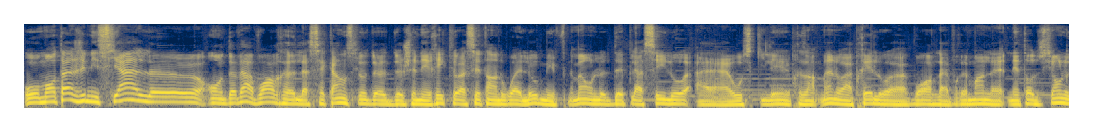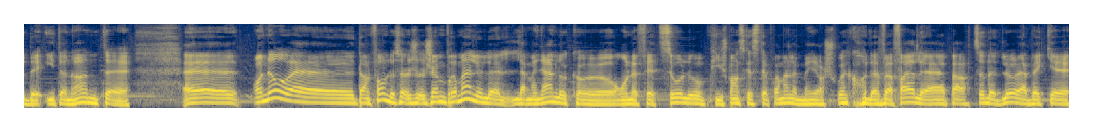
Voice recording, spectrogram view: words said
Au montage initial, on devait avoir la séquence de, générique à cet endroit-là, mais finalement, on l'a déplacé là, où ce qu'il est présentement, après avoir vraiment l'introduction de Ethan Hunt. Euh, on a, euh, dans le fond, j'aime vraiment la manière qu'on a fait ça, puis je pense que c'était vraiment le meilleur choix qu'on devait faire à partir de là, avec euh,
